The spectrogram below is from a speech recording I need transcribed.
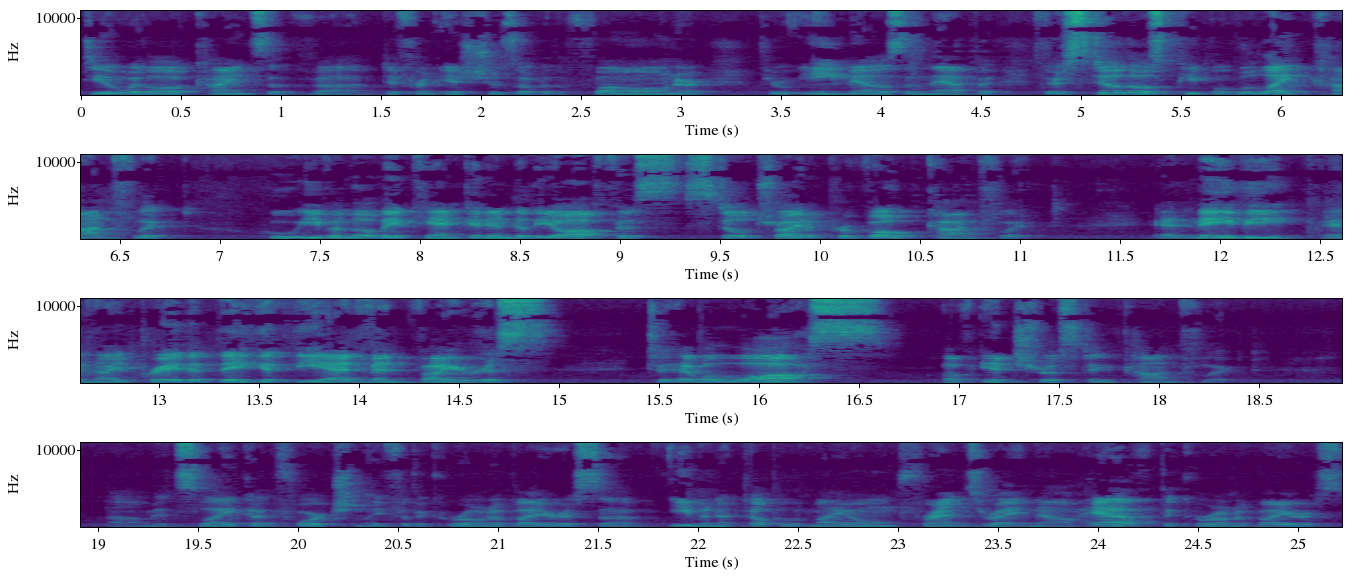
deal with all kinds of uh, different issues over the phone or through emails and that, but there's still those people who like conflict who, even though they can't get into the office, still try to provoke conflict. And maybe, and I pray that they get the Advent virus to have a loss of interest in conflict. Um, it's like, unfortunately, for the coronavirus, uh, even a couple of my own friends right now have the coronavirus,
